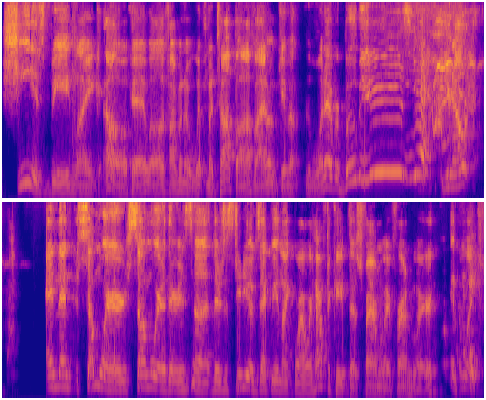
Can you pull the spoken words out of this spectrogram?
she is being like, oh, okay, well, if I'm gonna whip my top off, I don't give a whatever boobies. Yeah. You know? And then somewhere, somewhere there's a there's a studio exec being like, well, we have to keep this family friendly. And I'm like,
